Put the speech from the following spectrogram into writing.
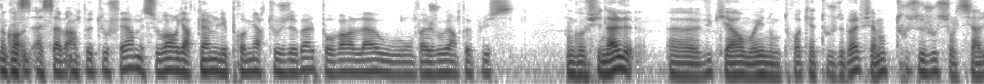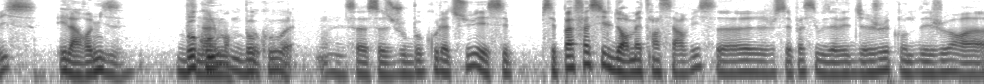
Donc, elles, elles savent un peu tout faire, mais souvent, on regarde quand même les premières touches de balle pour voir là où on va jouer un peu plus. donc, au final, euh, vu qu'il y a en moyenne donc 3-4 touches de balle, finalement tout se joue sur le service et la remise. Beaucoup, Finalement. beaucoup, ouais. Ouais, Ça, ça se joue beaucoup là-dessus et c'est c'est pas facile de remettre un service. Euh, je sais pas si vous avez déjà joué contre des joueurs euh,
